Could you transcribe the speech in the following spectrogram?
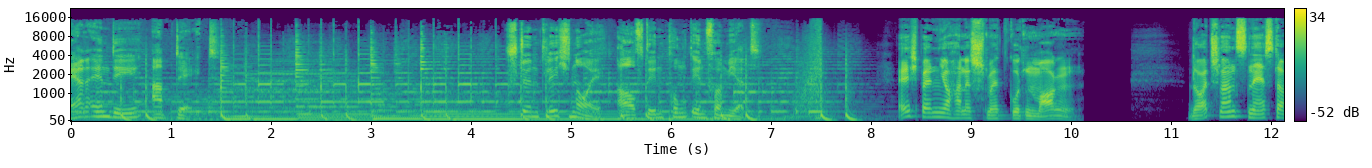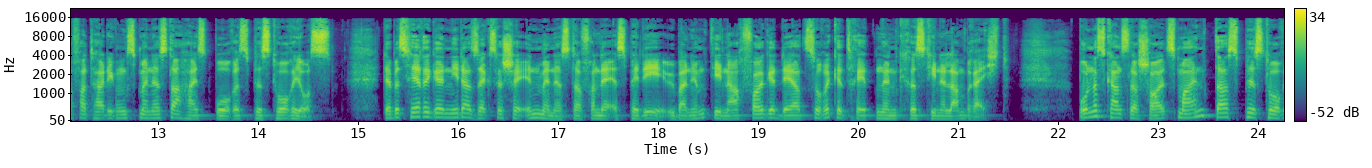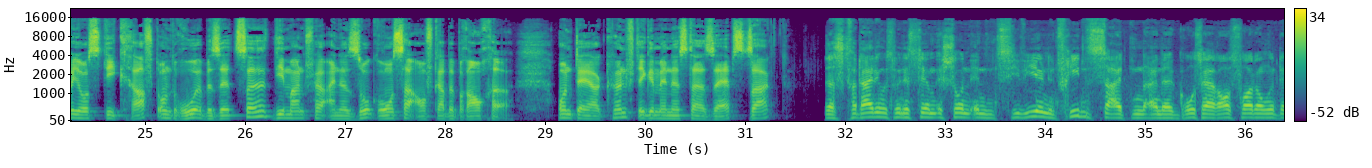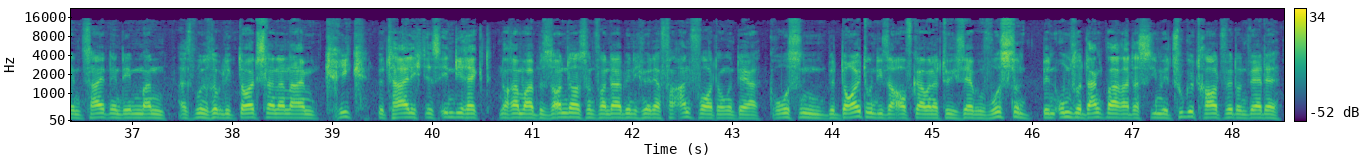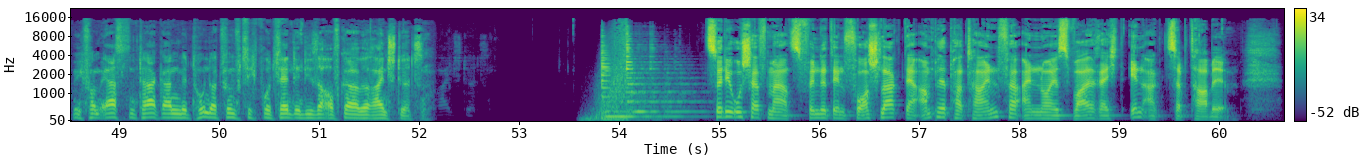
RND Update. Stündlich neu. Auf den Punkt informiert. Ich bin Johannes Schmidt. Guten Morgen. Deutschlands nächster Verteidigungsminister heißt Boris Pistorius. Der bisherige niedersächsische Innenminister von der SPD übernimmt die Nachfolge der zurückgetretenen Christine Lambrecht. Bundeskanzler Scholz meint, dass Pistorius die Kraft und Ruhe besitze, die man für eine so große Aufgabe brauche. Und der künftige Minister selbst sagt, das Verteidigungsministerium ist schon in zivilen, in Friedenszeiten eine große Herausforderung und in Zeiten, in denen man als Bundesrepublik Deutschland an einem Krieg beteiligt ist, indirekt noch einmal besonders. Und von daher bin ich mir der Verantwortung und der großen Bedeutung dieser Aufgabe natürlich sehr bewusst und bin umso dankbarer, dass sie mir zugetraut wird und werde mich vom ersten Tag an mit 150 Prozent in diese Aufgabe reinstürzen. CDU-Chef Merz findet den Vorschlag der Ampelparteien für ein neues Wahlrecht inakzeptabel.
